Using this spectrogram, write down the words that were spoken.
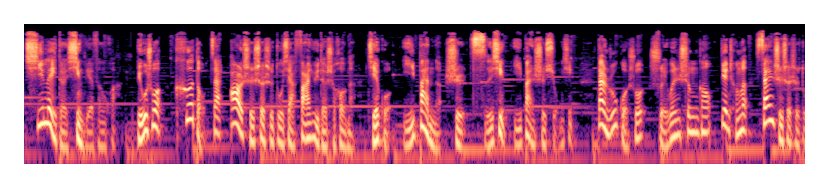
栖类的性别分化。比如说，蝌蚪在二十摄氏度下发育的时候呢，结果一半呢是雌性，一半是雄性。但如果说水温升高，变成了三十摄氏度，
